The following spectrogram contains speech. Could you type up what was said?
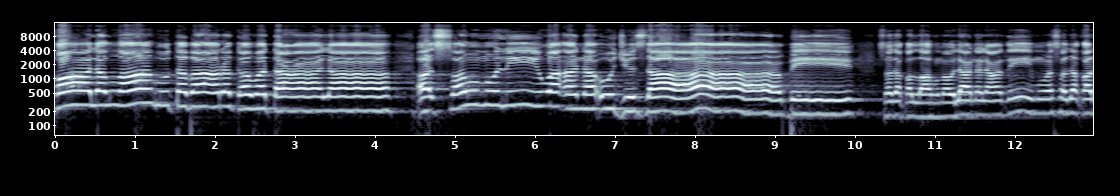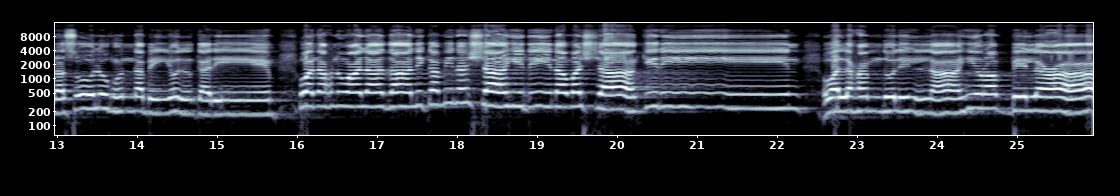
قال الله تبارك وتعالى الصوم لي وأنا أجزى به. صدق الله مولانا العظيم وصدق رسوله النبي الكريم. ونحن على ذلك من الشاهدين والشاكرين. والحمد لله رب العالمين.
